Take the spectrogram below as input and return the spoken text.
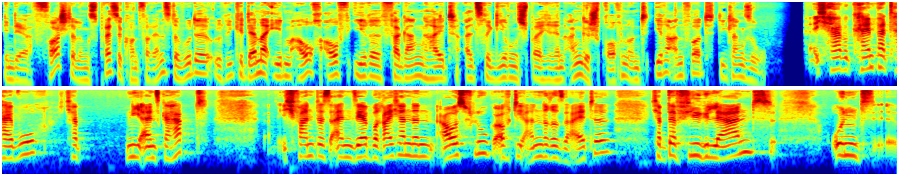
In der Vorstellungspressekonferenz, da wurde Ulrike Demmer eben auch auf ihre Vergangenheit als Regierungssprecherin angesprochen und ihre Antwort, die klang so. Ich habe kein Parteibuch, ich habe nie eins gehabt. Ich fand das einen sehr bereichernden Ausflug auf die andere Seite. Ich habe da viel gelernt und äh,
